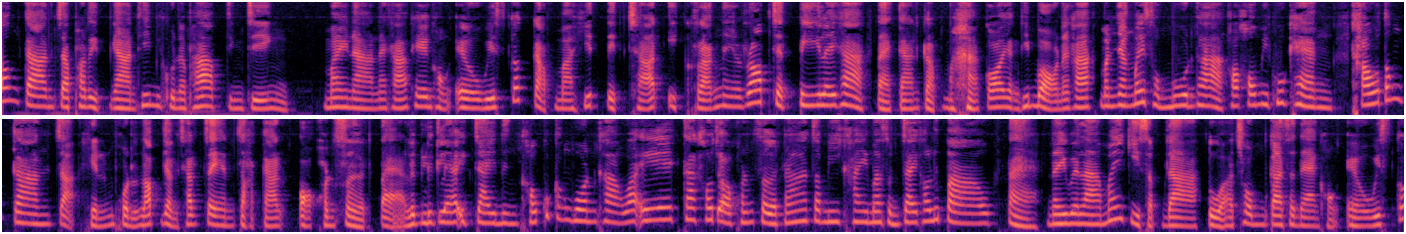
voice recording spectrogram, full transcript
ต้องการจะผลิตงานที่มีคุณภาพจริง ๆ ไม่นานนะคะ เพลงของเอลวิสก็กลับมาฮิตติดชาร์ตอีกครั้งในรอบ 7 ปีเลยค่ะ แต่การกลับมาก็อย่างที่บอกนะคะ มันยังไม่สมบูรณ์ค่ะ เพราะเขามีคู่แข่ง เขาต้องการจะเห็นผลลัพธ์อย่างชัดเจนจากการออกคอนเสิร์ต แต่ลึกๆแล้วอีกใจหนึ่งเขาก็กังวลค่ะว่าเอ๊ะถ้าเขาจะออกคอนเสิร์ตนะจะมีใครมาสนใจเขาหรือเปล่า แต่ในเวลาไม่กี่สัปดาห์ ตั๋วชมการแสดงของเอลวิสก็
